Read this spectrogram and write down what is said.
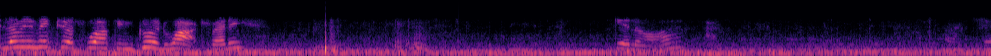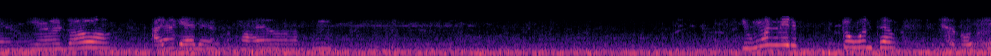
Wait, let me make sure it's working good. Watch. Ready? Get off. I'm 10 years old. I get it. You want me to go into Temple City?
